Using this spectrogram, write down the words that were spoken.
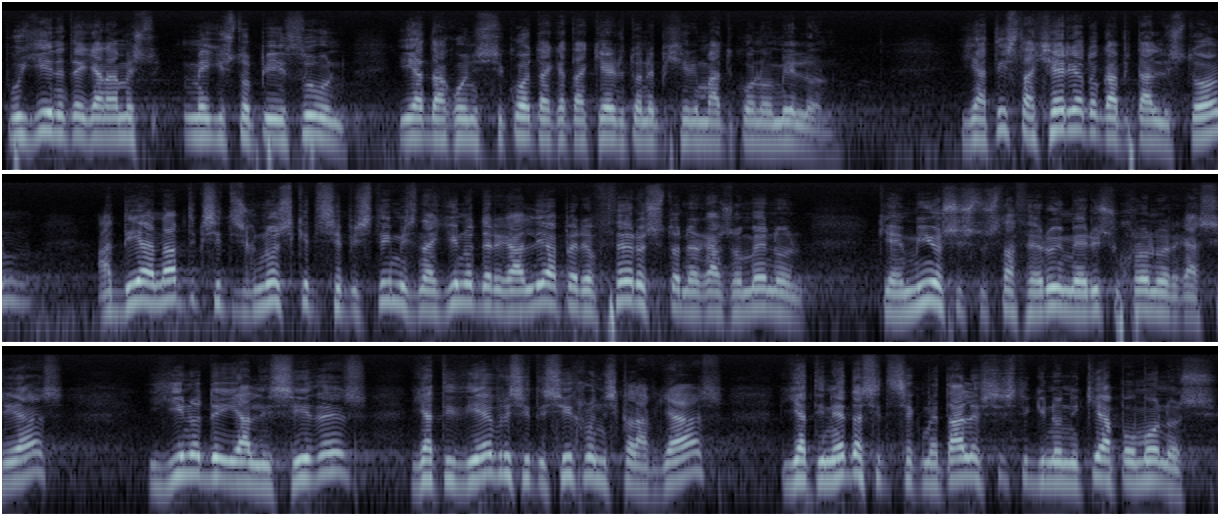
που γίνεται για να μεγιστοποιηθούν η ανταγωνιστικότητα και τα κέρδη των επιχειρηματικών ομήλων. Γιατί στα χέρια των καπιταλιστών, αντί η ανάπτυξη της γνώσης και της επιστήμης να γίνονται εργαλεία απελευθέρωσης των εργαζομένων και μείωσης του σταθερού ημερήσου χρόνου εργασίας, γίνονται οι αλυσίδες για τη διεύρυνση της σύγχρονης σκλαβιάς για την ένταση της εκμετάλλευσης στην κοινωνική απομόνωση.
